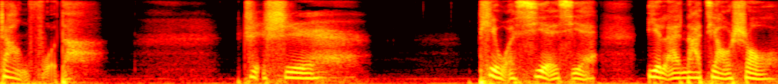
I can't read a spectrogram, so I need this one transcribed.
丈夫的。只是，替我谢谢伊莱娜教授，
